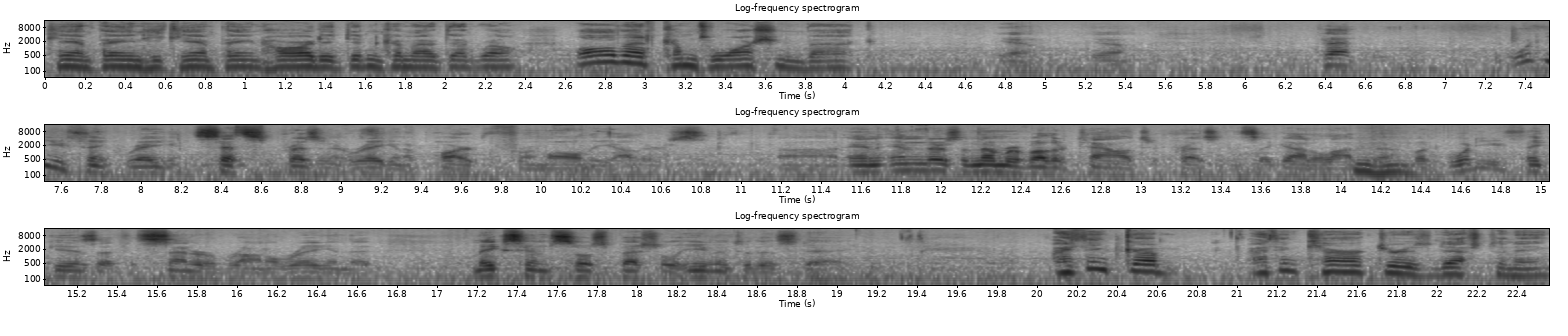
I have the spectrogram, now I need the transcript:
campaigned. He campaigned hard. It didn't come out that well. All that comes washing back. Yeah, yeah. Pat, what do you think Reagan sets President Reagan apart from all the others? Uh, and, and there's a number of other talented presidents that got a lot mm -hmm. done. Mm-hmm. But what do you think is at the center of Ronald Reagan that makes him so special even to this day? I think uh, I think character is destiny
